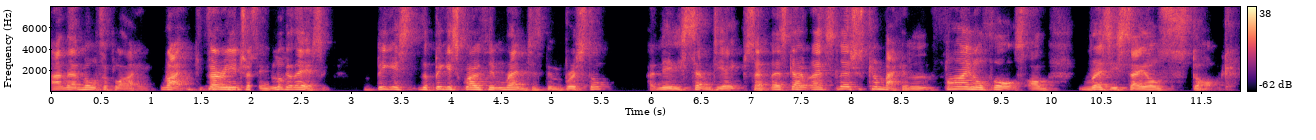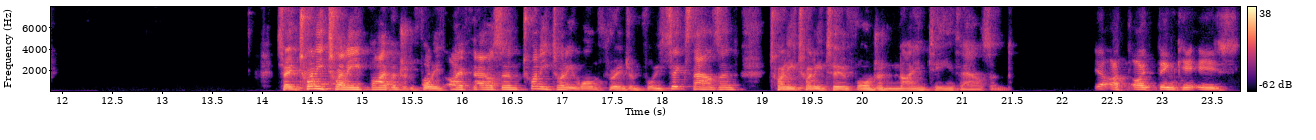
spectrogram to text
and they're multiplying. Right, very interesting. Look at this. Biggest the biggest growth in rent has been Bristol nearly 78%. Let's go, let's let's just come back and final thoughts on Resi sales stock. So in 2020, 545,000, 2021, 346,000, 2022, 419,000. Yeah, I, I, think it is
